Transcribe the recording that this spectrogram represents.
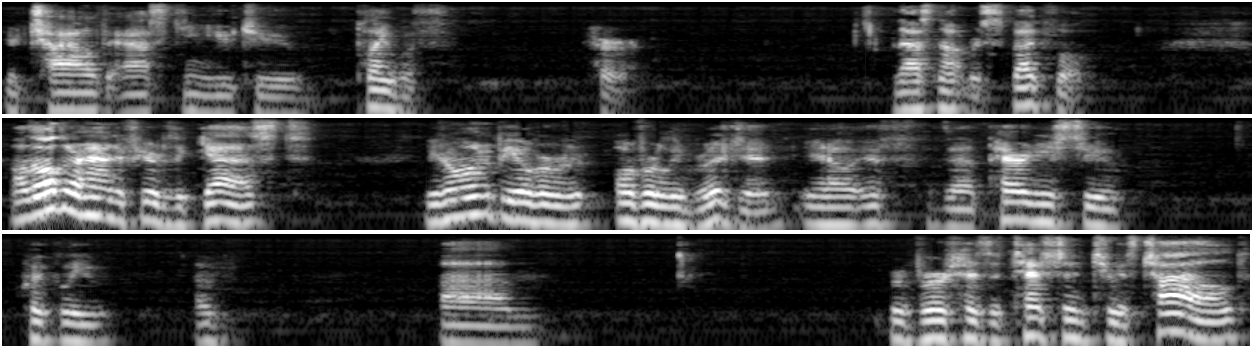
your child asking you to play with her. That's not respectful. On the other hand, if you're the guest, you don't want to be over, overly rigid. You know, if the parent needs to quickly um, revert his attention to his child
